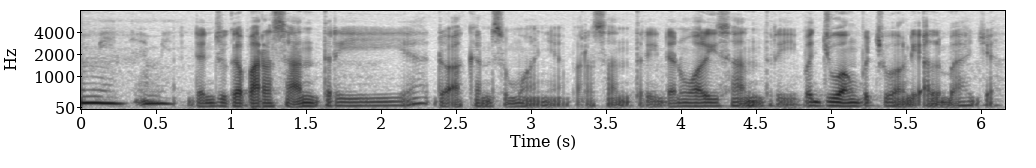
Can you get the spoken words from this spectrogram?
Amin, amin. dan juga para santri ya doakan semuanya para santri dan wali santri pejuang-pejuang di Al-Bahjah.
